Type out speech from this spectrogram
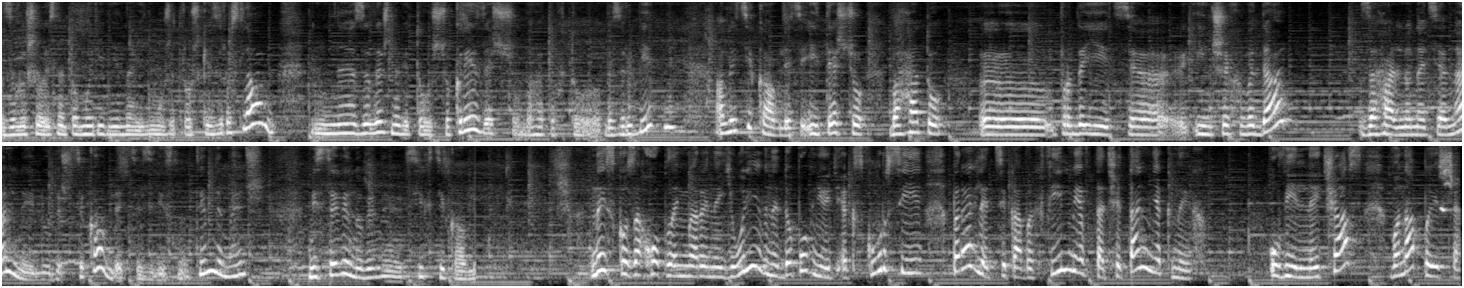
Е, Залишилась на тому рівні, навіть може трошки зросла, незалежно від того, що криза, що багато хто безробітний, але цікавляться. І те, що багато е, продається інших видань, загальнонаціональні люди ж цікавляться, звісно. Тим не менш, місцеві новини всіх цікавлять. Низку захоплень Марини Юріївни доповнюють екскурсії, перегляд цікавих фільмів та читання книг. У вільний час вона пише.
